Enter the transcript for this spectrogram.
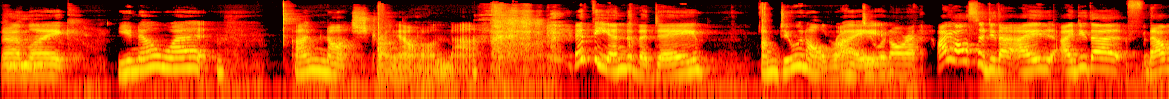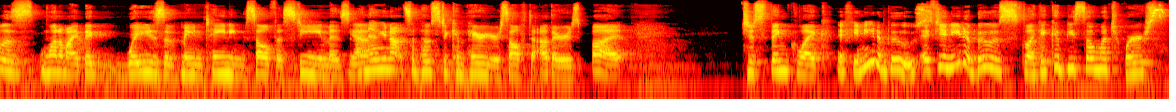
And I'm like, you know what? I'm not strung out on meth. At the end of the day, I'm doing all right. doing all right. I also do that. I I do that. That was one of my big ways of maintaining self esteem. Is Yeah. I know you're not supposed to compare yourself to others, but just think like if you need a boost, if you need a boost, like it could be so much worse.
